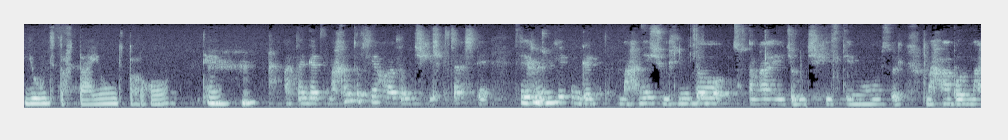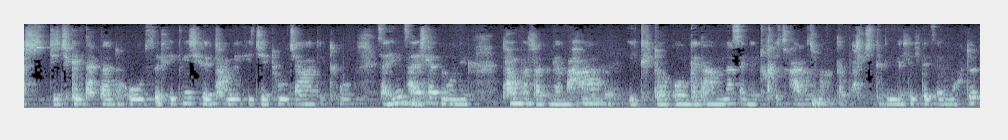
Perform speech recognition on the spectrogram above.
Юунд дуртай, юунд дургу тий. Одоо ингээд махан төрлийн хоол өгч хэлчихэж байгаа шүү дээ ерөнхийд ингээд махны шүлгэндөө цутангаа хийж өгч хийх юм уу эсвэл маха бүр маш жижигхэн татаад өгөө эсвэл хэдхэн шигээр томыг хийжээ түүж аваад идэх үү. За энэ цаашлаад нөгөө нэг том болоод ингээд маха идэх дурггүй ингээд амнаас ингээд түлхэж гаргаж магадгүй болчдөг юм л дээ зарим хүмүүс.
